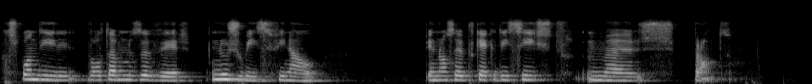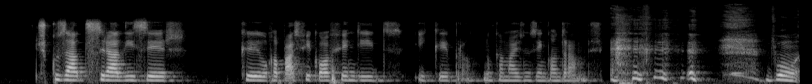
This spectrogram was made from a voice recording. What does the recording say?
Respondi-lhe: voltamos-nos a ver no juízo final. Eu não sei porque é que disse isto, mas pronto. Escusado será dizer que o rapaz ficou ofendido e que pronto, nunca mais nos encontramos. Bom,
